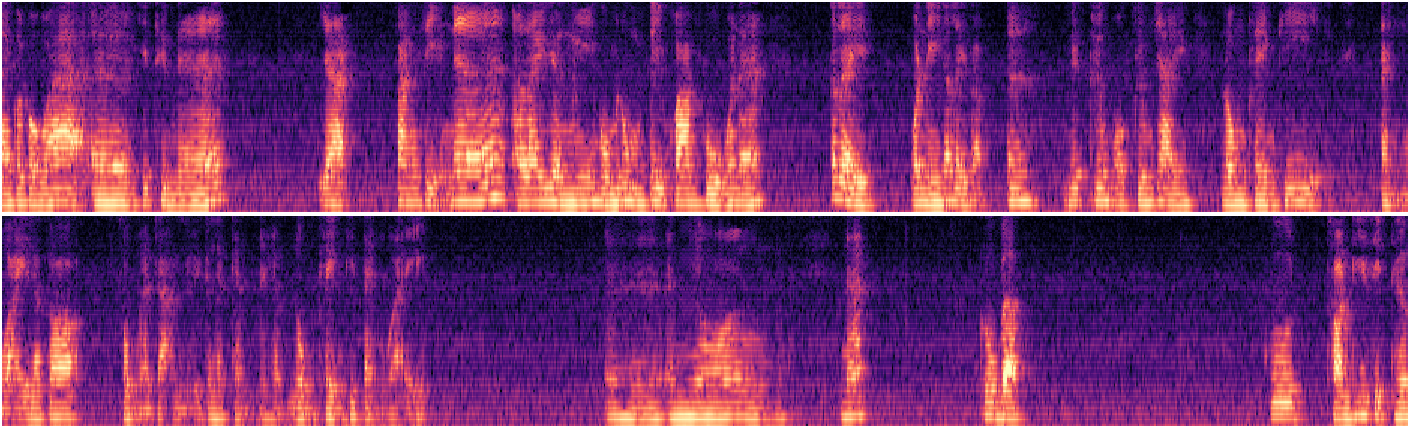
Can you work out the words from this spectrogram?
ลาย ๆ คนบอกว่า เออ คิดถึงนะ อยากฟังเสียงนะ อะไรอย่างนี้ผมไม่รู้ผมตีความถูกว่านะ ก็เลยวันนี้ก็เลยแบบ เออ นึกคลึ้มอกคลึ้มใจลงเพลงที่แต่งไว้แล้วก็ส่งอาจารย์เลยก็แล้วกันนะครับ ลงเพลงที่แต่งไว้อ่าฮะอันยอง นัด กูแบบ กูถอนที่สิบเทอม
